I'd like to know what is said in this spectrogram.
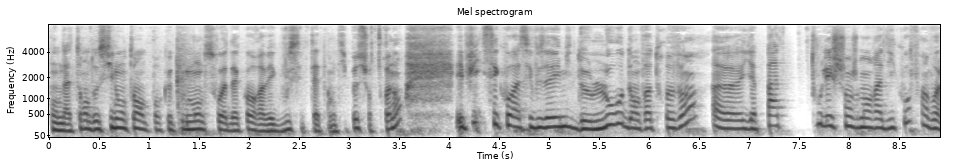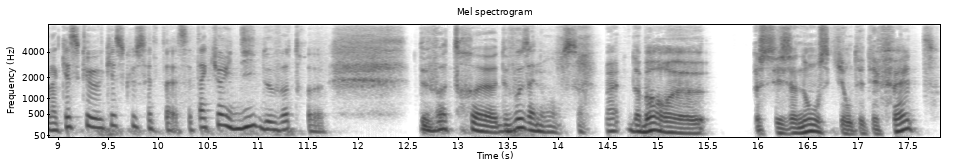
qu'on attend aussi longtemps pour que tout le monde soit d'accord avec vous, c'est peut-être un petit peu surprenant. Et puis, c'est quoi? Si vous avez mis de l'eau dans votre vin, euh, il n'y a pas tous les changements radicaux? Enfin voilà, qu'est-ce que qu'est-ce que cet accueil dit de votre de votre de vos annonces? D'abord, euh, ces annonces qui ont été faites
